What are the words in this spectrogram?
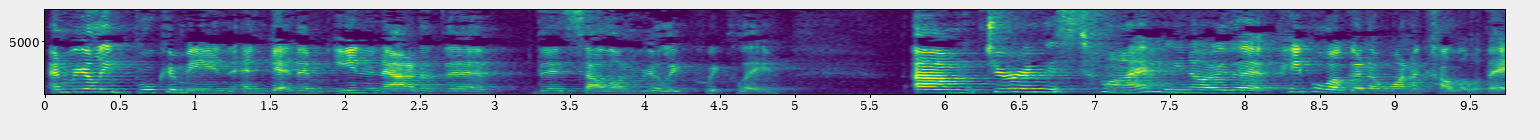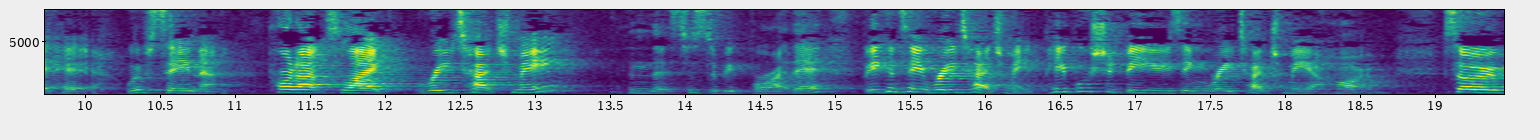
and really book them in and get them in and out of the, the salon really quickly. Um, during this time, we know that people are going to want to colour their hair. We've seen it products like Retouch Me, and that's just a bit bright there, but you can see Retouch Me. People should be using Retouch Me at home. So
